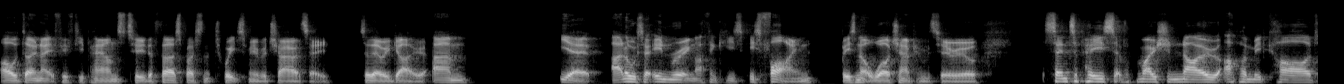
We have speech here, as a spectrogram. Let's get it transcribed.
I'll donate fifty pounds to the first person that tweets me of a charity. So there we go. Um, yeah, and also in ring, I think he's he's fine, but he's not a world champion material. Centerpiece of a promotion, no. Upper mid card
